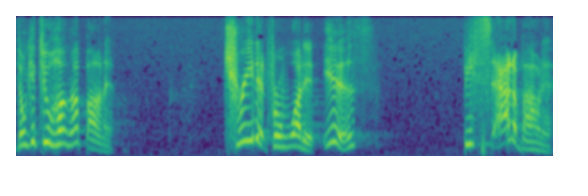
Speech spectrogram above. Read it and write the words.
Don't get too hung up on it. Treat it for what it is. Be sad about it.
